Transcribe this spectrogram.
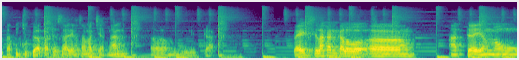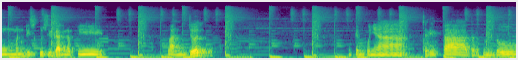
tetapi juga pada saat yang sama jangan uh, menyulitkan. Baik, silakan kalau uh, ada yang mau mendiskusikan lebih lanjut, mungkin punya cerita tertentu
